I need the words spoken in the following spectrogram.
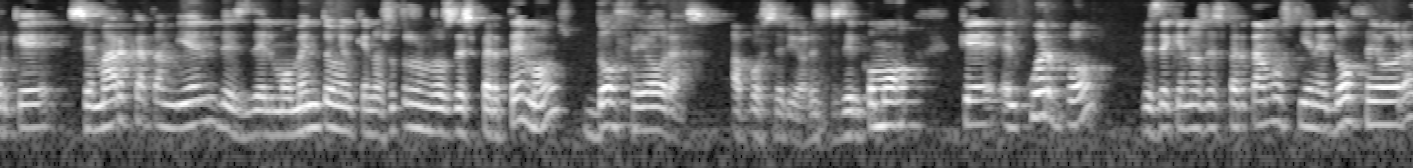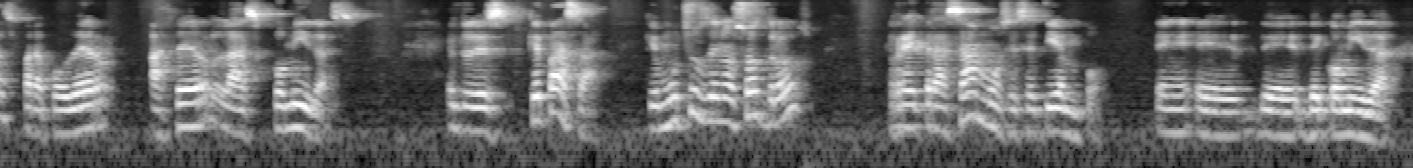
porque se marca también desde el momento en el que nosotros nos despertemos 12 horas a posterior. Es decir, como que el cuerpo, desde que nos despertamos, tiene 12 horas para poder hacer las comidas. Entonces, ¿qué pasa? Que muchos de nosotros retrasamos ese tiempo eh, de, comida.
